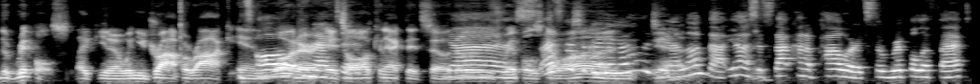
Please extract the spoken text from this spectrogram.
the ripples like you know when you drop a rock in all water it's all connected so Yes. those ripples That's go such on a great analogy. Yeah. I love that. Yes, Yeah. it's that kind of power. It's the ripple effect.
